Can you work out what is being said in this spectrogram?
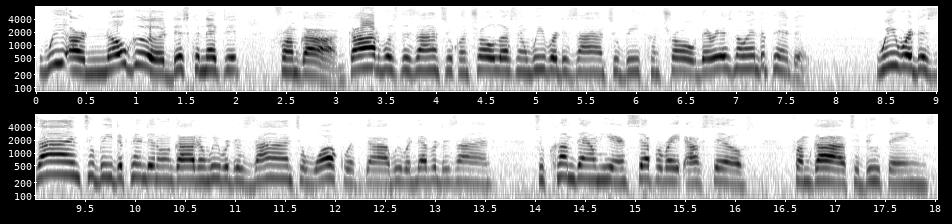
we are no good disconnected from God. God was designed to control us and we were designed to be controlled. There is no independence. We were designed to be dependent on God and we were designed to walk with God. We were never designed to come down here and separate ourselves from God to do things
